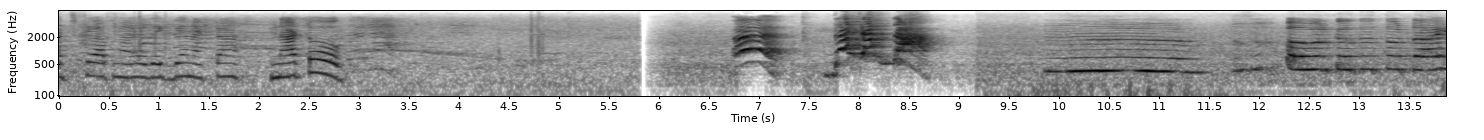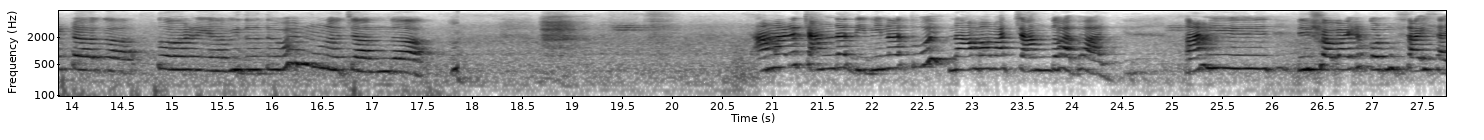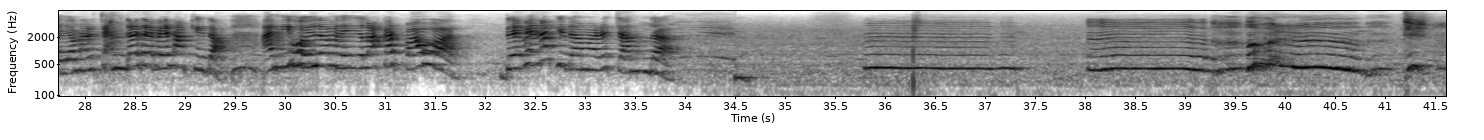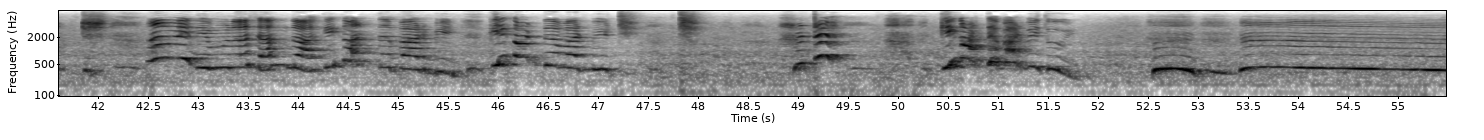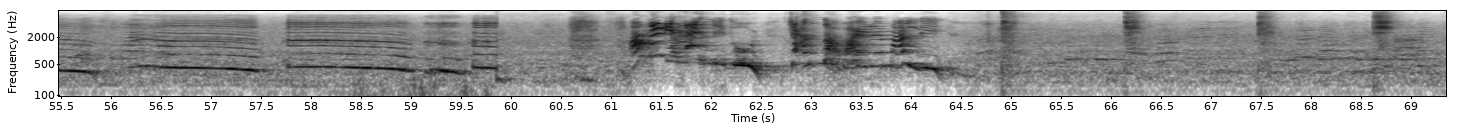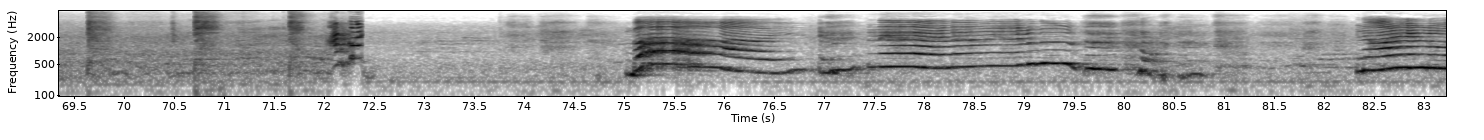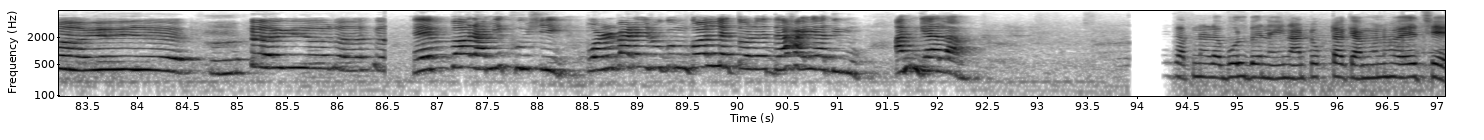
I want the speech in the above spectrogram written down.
আজকে আপনারা দেখবেন একটা নাটক। আমার কাছে তো নাই টাকা। সরি আমি তো দেবেন না চান্দা। আমারে চান্দা দিবি না তুই? নাম আমার চান্দা ভাই। আমি সবাই চাই চাই আমার চান্দা কেডা? আমি হইলাম এই এলাকার পাওয়ার। দেবে না কেডা আমার চান্দা? আমি দিব না চান্দা, কি করতে পারবি? কি করতে পারবি? কি করতে পারবি তুই আমাকে মারলি তুই চান্দা বাইরে মারলি আর কই- ভাই না না আমি আর করব- নারায়ণ ভাই এই যে, একশো টাকা। এবার আমি খুশি পরের বার এরকম করলে তোরে দেখাইয়া দিমু। আমি গেলাম। আপনারা বলবেন এই নাটকটা কেমন হয়েছে?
